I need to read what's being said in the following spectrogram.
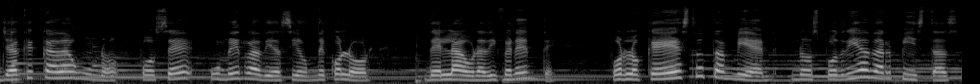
ya que cada uno posee una irradiación de color del aura diferente, por lo que esto también nos podría dar pistas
